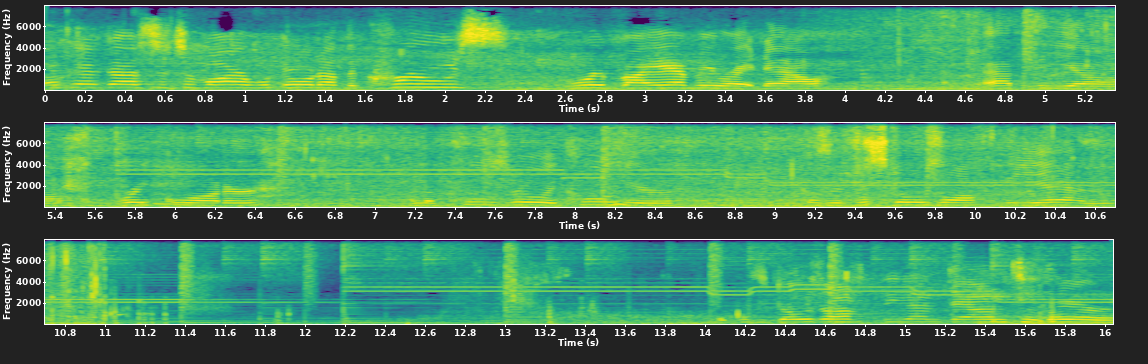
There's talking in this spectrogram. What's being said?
Okay, guys, so tomorrow we're going on the cruise. We're in Miami right now at the uh, breakwater. And the pool's really cool here because it just goes off the end. It just goes off the end down to there.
